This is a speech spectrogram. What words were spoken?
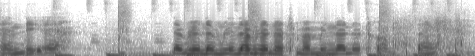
N D A. www.mabinda.com. Thank you.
